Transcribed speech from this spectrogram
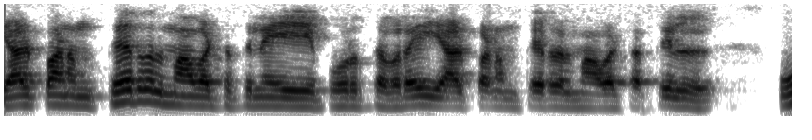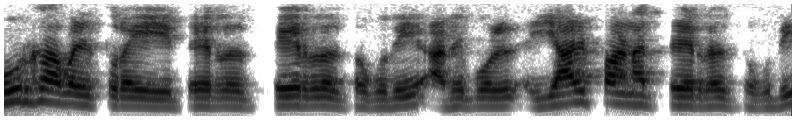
யாழ்ப்பாணம் தேர்தல் மாவட்டத்தினை பொறுத்தவரை யாழ்ப்பாணம் தேர்தல் மாவட்டத்தில் ஊர்காவல்துறை தேர்தல் தேர்தல் தொகுதி அதேபோல் யாழ்ப்பாண தேர்தல் தொகுதி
